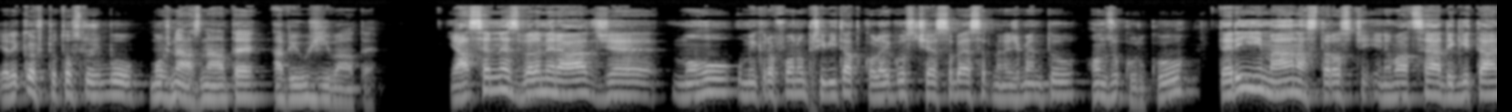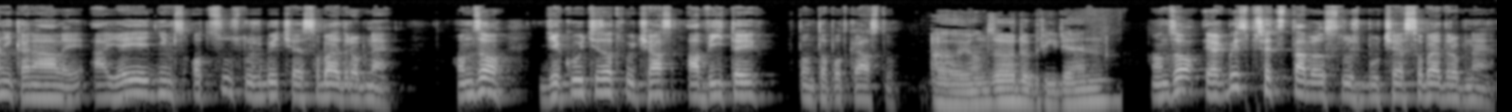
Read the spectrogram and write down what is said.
jelikož tuto službu možná znáte a využíváte. Já jsem dnes velmi rád, že mohu u mikrofonu přivítat kolegu z ČSOB Asset Managementu Honzu Kurku, který má na starosti inovace a digitální kanály a je jedním z otců služby ČSOB drobné. Honzo, děkuji ti za tvůj čas a vítej v tomto podcastu. Ahoj Honzo, dobrý den. Honzo, jak bys představil službu ČSOB drobné?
